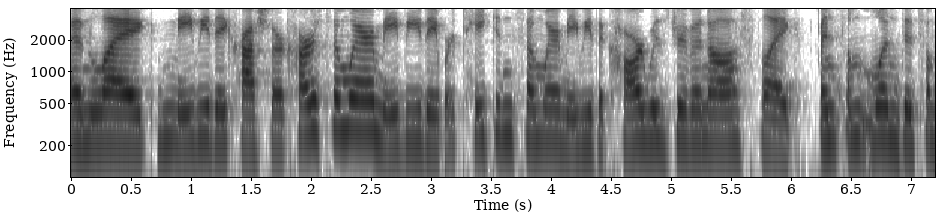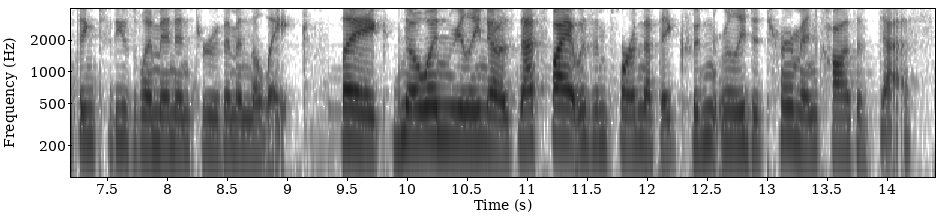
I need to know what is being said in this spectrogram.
And like maybe they crashed their car somewhere, maybe they were taken somewhere, maybe the car was driven off, like, and someone did something to these women and threw them in the lake. Like, no one really knows. And that's why it was important that they couldn't really determine cause of death.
